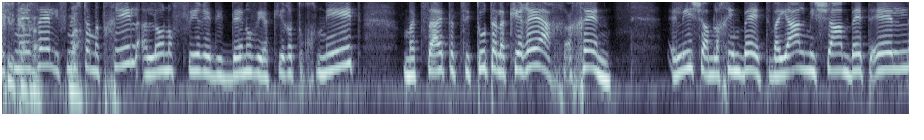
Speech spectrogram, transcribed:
לפני. זה, לפני מה? שאתה מתחיל, אלון אופיר, ידידנו ויקיר התוכנית, מצא את הציטוט על הקרח, אכן. אלישע, מלכים ב', ויעל משם בית אל,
